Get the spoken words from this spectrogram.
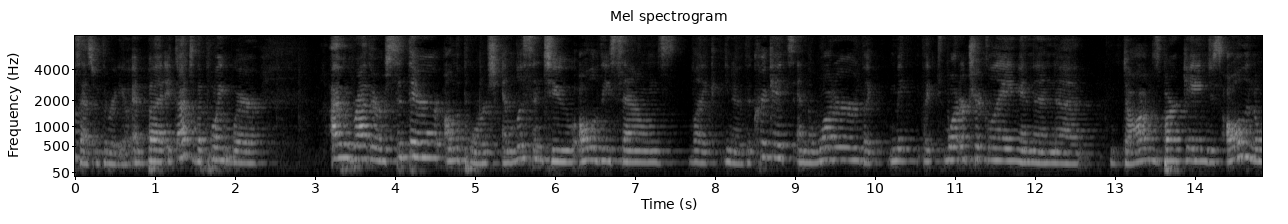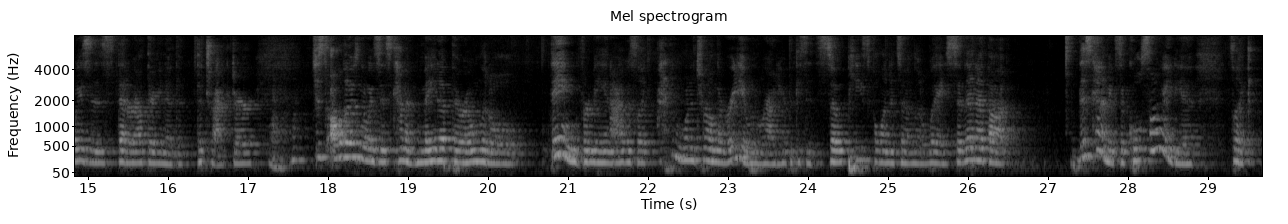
obsessed with the radio, and but it got to the point where I would rather sit there on the porch and listen to all of these sounds, like you know the crickets and the water, like make like water trickling, and then uh, dogs barking, just all the noises that are out there. You know the, the tractor, just all those noises kind of made up their own little thing for me and I was like, I don't even want to turn on the radio when we're out here because it's so peaceful in its own little way. So then I thought, this kind of makes a cool song idea. It's like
